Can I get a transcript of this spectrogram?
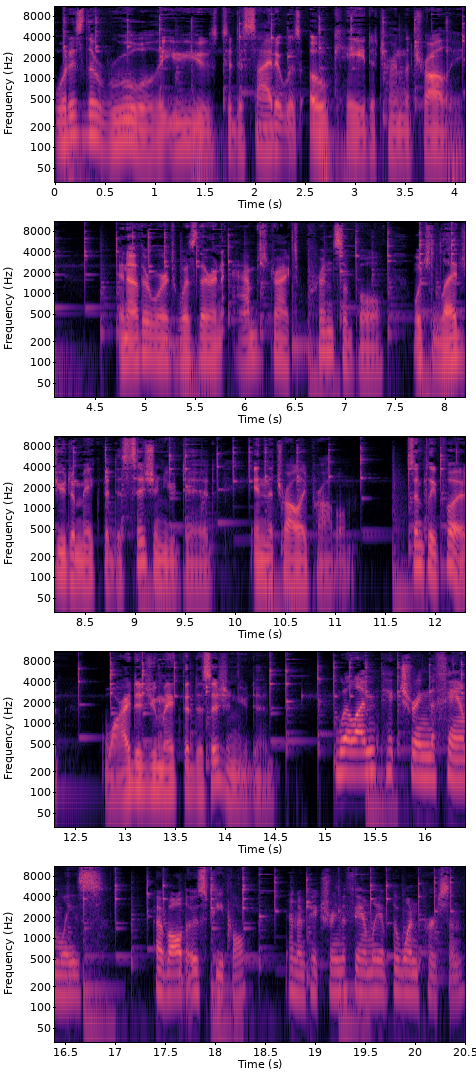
What is the rule that you used to decide it was okay to turn the trolley? In other words, was there an abstract principle which led you to make the decision you did in the trolley problem? Simply put, why did you make the decision you did? Well, I'm picturing the families of all those people, and I'm picturing the family of the one person,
